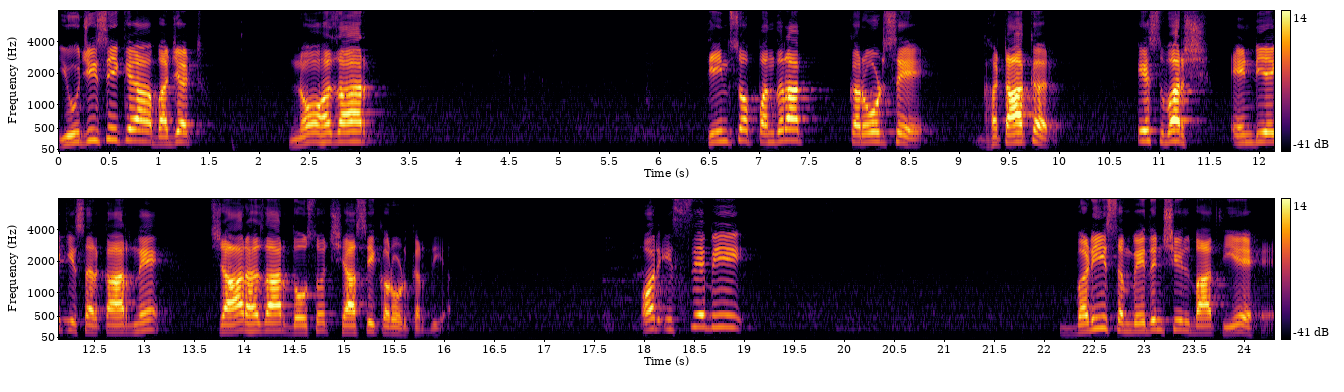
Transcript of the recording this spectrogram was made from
यूजीसी का बजट नौ हज़ार तीन सौ पंद्रह करोड़ से घटाकर इस वर्ष एनडीए की सरकार ने चार हज़ार दो सौ छियासी करोड़ कर दिया। और इससे भी बड़ी संवेदनशील बात यह है,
